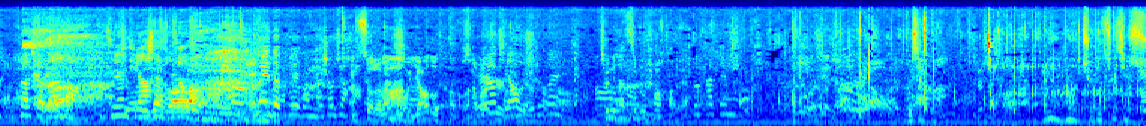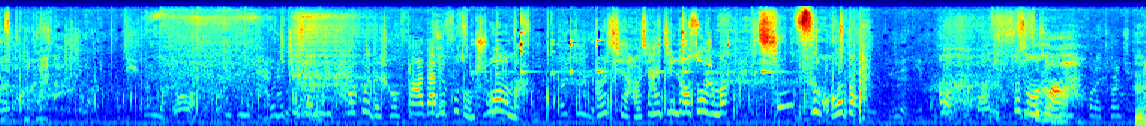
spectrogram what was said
快要下班了，你今天提案还能交给我？可以的，可以的，马上就好。做了半天我腰都疼了。别着急啊，我去问一下。就那家自助烧烤的。喝咖啡吗？不夏哥，你有没有觉得最近徐总怪怪的？他之前不是开会的时候发呆被副总说了吗？而且好像还经常做什么亲子活动。哦，副总好。嗯。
